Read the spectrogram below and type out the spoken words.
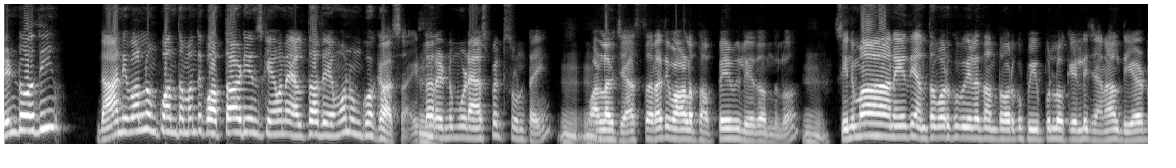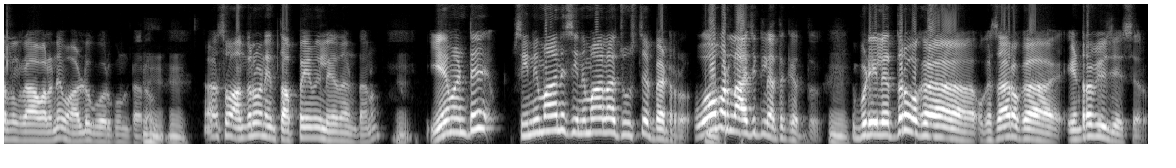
రెండోది దానివల్ల ఇంకొంతమంది కొత్త ఆడియన్స్కి ఏమైనా వెళ్తాదేమో అని ఇంకొక ఆశ ఇట్లా రెండు మూడు ఆస్పెక్ట్స్ ఉంటాయి వాళ్ళు చేస్తారు అది వాళ్ళ తప్పేమీ లేదు అందులో సినిమా అనేది ఎంతవరకు వీలైతే అంతవరకు పీపుల్లోకి వెళ్ళి జనాలు థియేటర్లు రావాలని వాళ్ళు కోరుకుంటారు సో అందులో నేను తప్పేమీ లేదంటాను ఏమంటే సినిమాని సినిమాలా చూస్తే బెటర్ ఓవర్ లాజిక్ ఎతకద్దు ఇప్పుడు వీళ్ళిద్దరు ఒక ఒకసారి ఒక ఇంటర్వ్యూ చేశారు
